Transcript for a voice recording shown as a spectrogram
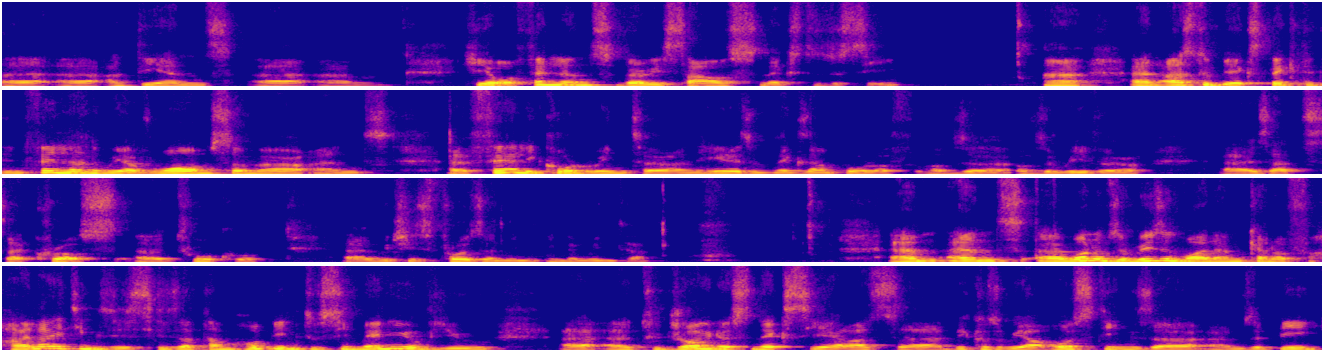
uh, uh, at the end uh, um, here of Finland, very south next to the sea. Uh, and as to be expected in Finland, we have warm summer and a fairly cold winter. And here is an example of, of, the, of the river that's across uh, Turku, uh, which is frozen in, in the winter. Um, and uh, one of the reasons why I'm kind of highlighting this is that I'm hoping to see many of you uh, uh, to join us next year as, because we are hosting the, um, the big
